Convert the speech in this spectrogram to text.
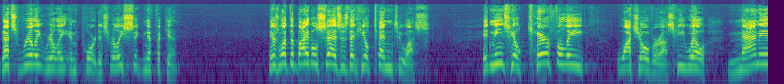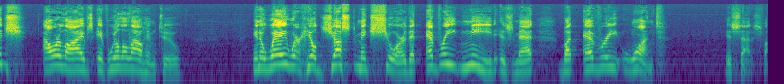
that's really, really important. It's really significant. Because what the Bible says is that He'll tend to us, it means He'll carefully watch over us, He will manage our lives if we'll allow Him to. In a way where he'll just make sure that every need is met, but every want is satisfied.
